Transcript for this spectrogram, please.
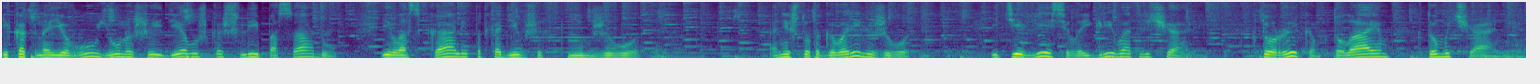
и как наяву юноша и девушка шли по саду и ласкали подходивших к ним животных. Они что-то говорили животным, и те весело, игриво отвечали, кто рыком, кто лаем, кто мычанием.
